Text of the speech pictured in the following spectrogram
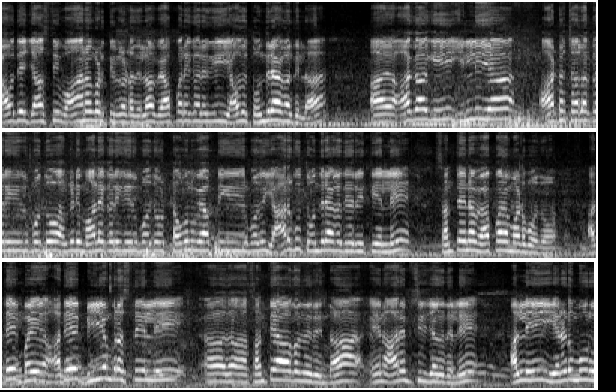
ಯಾವುದೇ ಜಾಸ್ತಿ ವಾಹನಗಳು ತಿರುಗಾಡೋದಿಲ್ಲ. ವ್ಯಾಪಾರಿಗರಿಗೆ ಯಾವುದೇ ತೊಂದರೆ ಆಗೋದಿಲ್ಲ. ಹಾಗಾಗಿ ಇಲ್ಲಿಯ ಆಟೋ ಚಾಲಕರಿಗೆ ಇರ್ಬೋದು, ಅಂಗಡಿ ಮಾಲೀಕರಿಗೆ ಇರ್ಬೋದು ಟೌನ್ ವ್ಯಾಪ್ತಿಗೆ ಇರ್ಬೋದು, ಯಾರಿಗೂ ತೊಂದರೆ ಆಗದ ರೀತಿಯಲ್ಲಿ ಸಂತೆನ ವ್ಯಾಪಾರ ಮಾಡ್ಬೋದು. ಅದೇ ಬೈ, ಅದೇ ಬಿ ಎಂ ರಸ್ತೆಯಲ್ಲಿ ಸಂತೆ ಆಗೋದ್ರಿಂದ, ಏನು ಆರ್ ಎಂ ಸಿ ಜಾಗದಲ್ಲಿ, ಅಲ್ಲಿ ಎರಡು ಮೂರು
